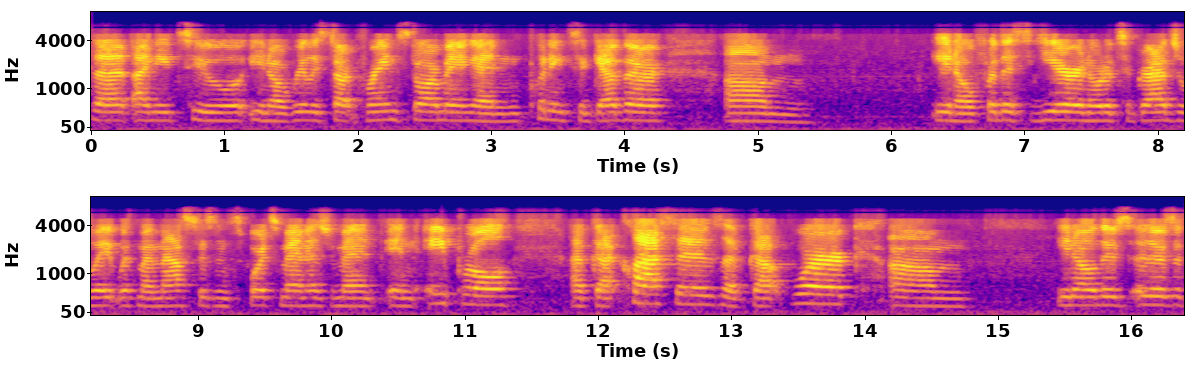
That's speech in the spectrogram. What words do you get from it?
that I need to, you know, really start brainstorming and putting together. Um, you know, for this year in order to graduate with my master's in sports management in April. I've got classes, I've got work, um, you know, there's there's a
